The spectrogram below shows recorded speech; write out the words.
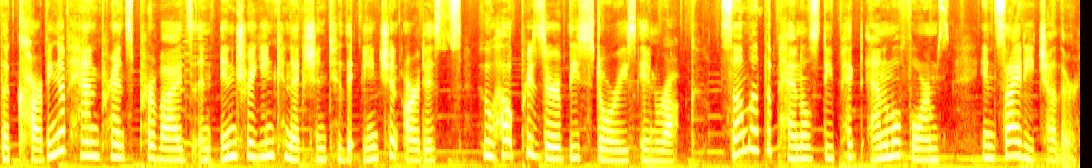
The carving of handprints provides an intriguing connection to the ancient artists who helped preserve these stories in rock. Some of the panels depict animal forms inside each other,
